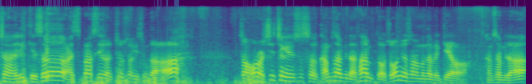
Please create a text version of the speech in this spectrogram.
자 이렇게 해서 아이스박스에 출소하겠습니다. 자 오늘 시청해 주셔서 감사합니다. 다음에 또 좋은 뉴스로 만나 뵐게요. 감사합니다.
